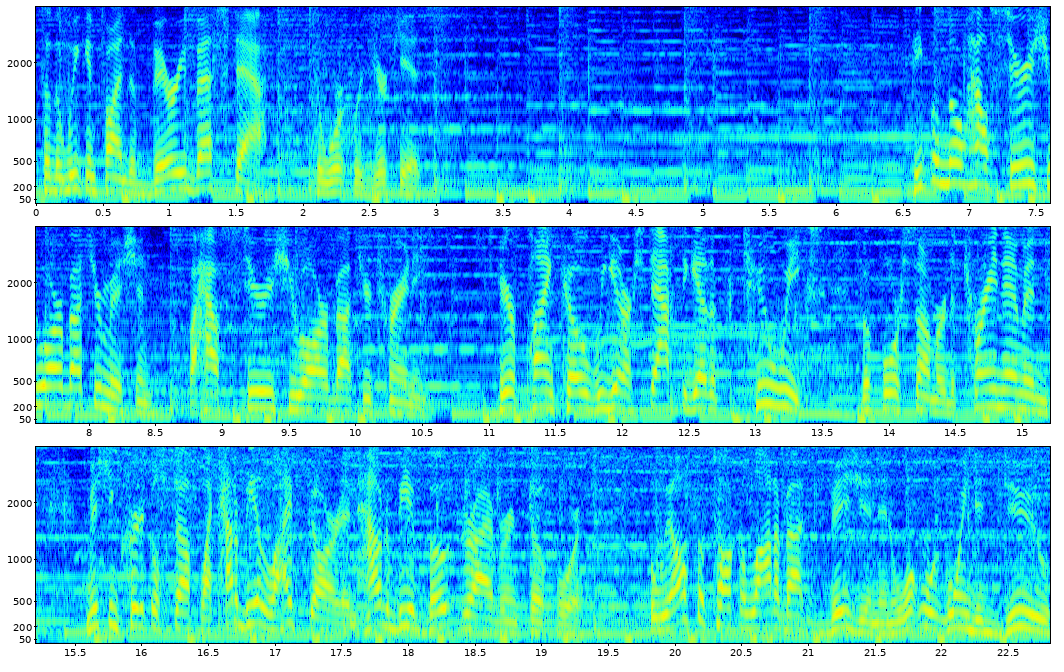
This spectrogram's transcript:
so that we can find the very best staff to work with your kids. People know how serious you are about your mission by how serious you are about your training. Here at Pine Cove, we get our staff together for two weeks before summer to train them in mission critical stuff like how to be a lifeguard and how to be a boat driver and so forth. But we also talk a lot about vision and what we're going to do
